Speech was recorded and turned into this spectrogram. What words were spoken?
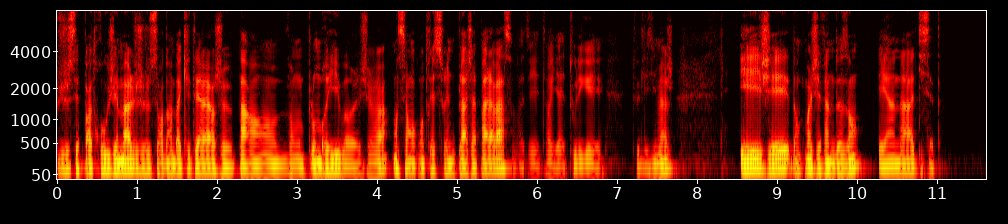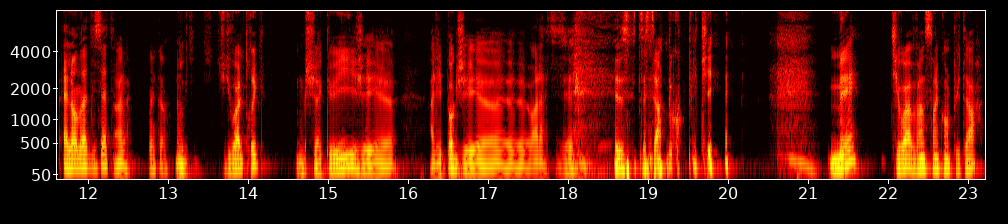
je sais pas trop où j'ai mal, je sors d'un bac littéraire, je pars en, en plomberie, voilà, je- on s'est rencontrés sur une plage à Palavas, enfin, et toi, il y a tous les, toutes les images. Et j'ai, donc moi j'ai 22 ans et Anna a 17. Elle en a 17 Voilà. D'accord. Donc tu, tu vois le truc? Donc je suis accueilli, j'ai euh, à l'époque j'ai euh, voilà, c'était un peu compliqué. Mais tu vois 25 ans plus tard,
